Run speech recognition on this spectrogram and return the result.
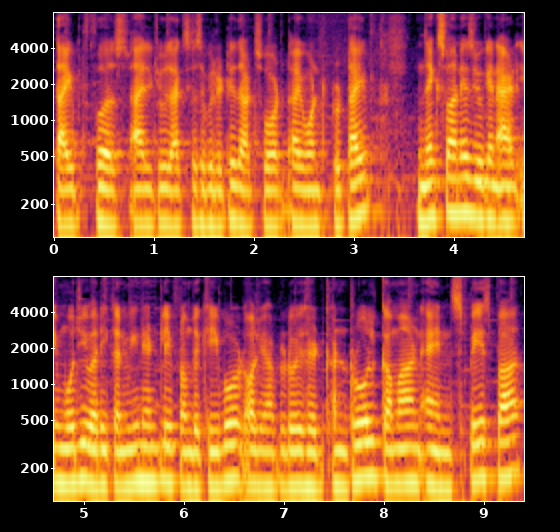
typed first. I'll choose accessibility that's what i wanted to type. Next one is you can add emoji very conveniently from the keyboard. All you have to do is hit control command and spacebar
